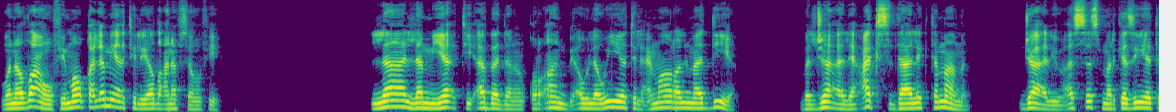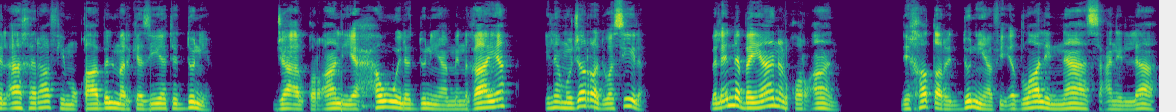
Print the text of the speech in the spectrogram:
ونضعه في موقع لم يأتي ليضع نفسه فيه. لا لم يأتي أبدا القرآن بأولوية العمارة المادية بل جاء لعكس ذلك تماما. جاء ليؤسس مركزية الآخرة في مقابل مركزية الدنيا. جاء القرآن ليحول الدنيا من غاية إلى مجرد وسيلة. بل إن بيان القرآن لخطر الدنيا في إضلال الناس عن الله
